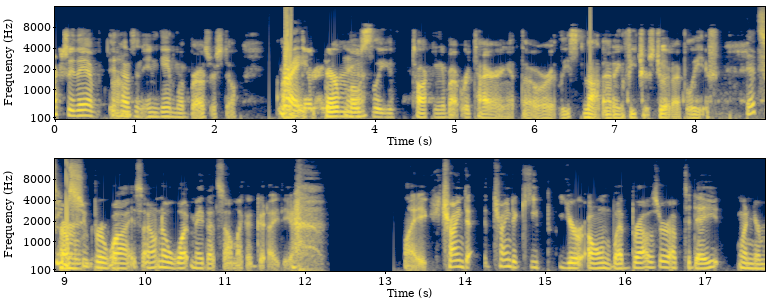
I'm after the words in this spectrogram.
Actually, they have it Um, has an in-game web browser still. Um, Right, They're, they're yeah. mostly talking about retiring it though, or at least not adding features to it. I believe. That seems Um, super wise. I don't know what made that sound like a good idea. like trying to trying to keep your own web browser up to date when you're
